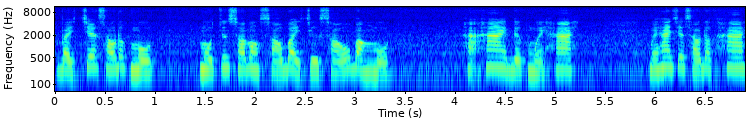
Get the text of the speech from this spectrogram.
7 chia 6 được 1 1 chia 6 bằng 6 7 trừ 6 bằng 1 Hạ 2 được 12 12 chia 6 được 2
